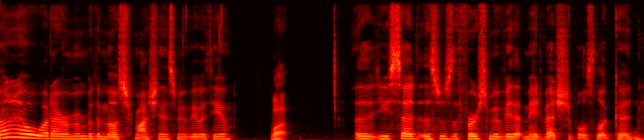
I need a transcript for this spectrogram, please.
want to know what I remember the most from watching this movie with you? What? Uh, you said this was the first movie that made vegetables look good.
